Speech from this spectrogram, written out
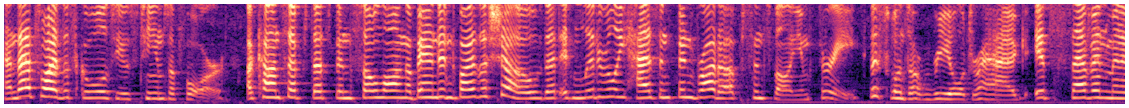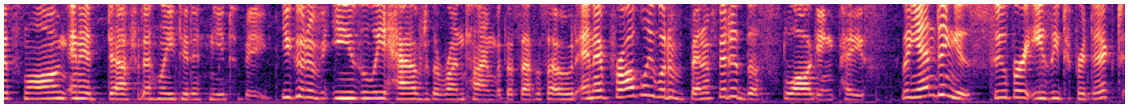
and that's why the schools use teams of four. A concept that's been so long abandoned by the show that it literally hasn't been brought up since Volume 3. This one's a real drag. It's 7 minutes long, and it definitely didn't need to be. You could have easily halved the runtime with this episode, and it probably would have benefited the slogging pace. The ending is super easy to predict,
